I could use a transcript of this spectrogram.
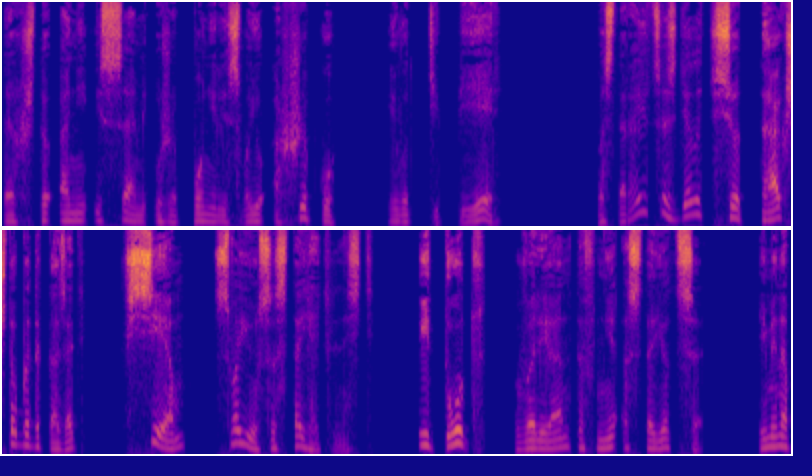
Так что они и сами уже поняли свою ошибку, и вот теперь постараются сделать все так, чтобы доказать всем свою состоятельность. И тут вариантов не остается. Именно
